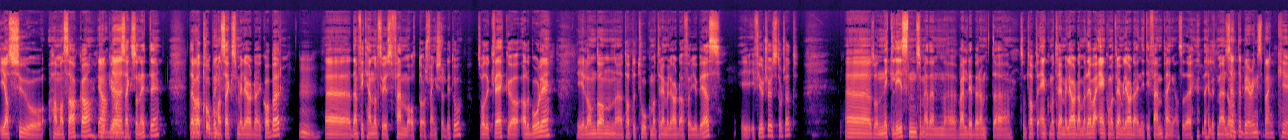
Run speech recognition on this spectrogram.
Yasuo Hamasaka, tok jo 96. Det var 2,6 milliarder i kobber. Mm. Uh, de fikk henholdsvis fem og åtte års fengsel, de to. Så var det Kveku Adeboli i London, uh, tapte 2,3 milliarder for UBS i, i Futures, stort sett. Uh, så Nick Leeson, som er den uh, veldig berømte som tapte 1,3 milliarder, men det var 1,3 milliarder i 95-penger, så det, det, er litt mer nå. Sendte Bearings Bank i,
